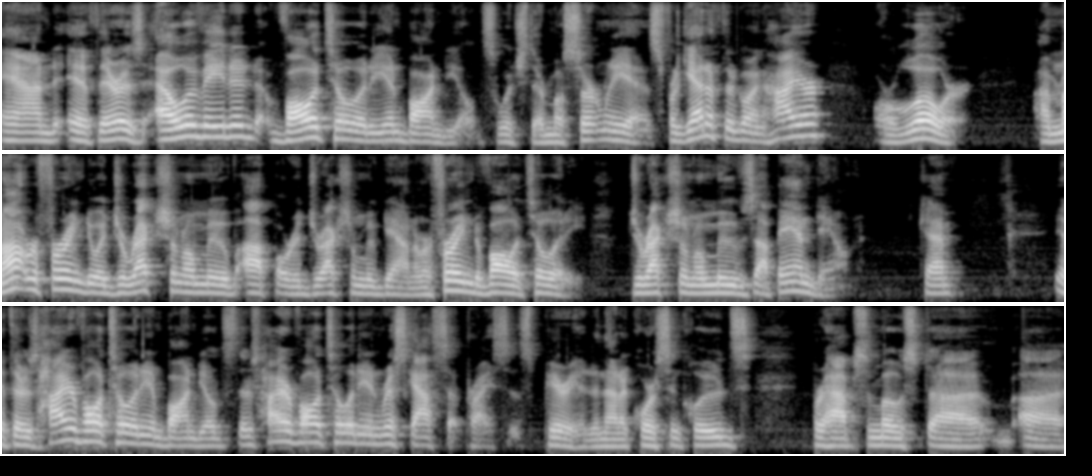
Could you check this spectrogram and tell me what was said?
And if there is elevated volatility in bond yields, which there most certainly is, forget if they're going higher or lower. I'm not referring to a directional move up or a directional move down. I'm referring to volatility, directional moves up and down. Okay. If there's higher volatility in bond yields, there's higher volatility in risk asset prices, period. And that, of course, includes perhaps most uh, uh,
